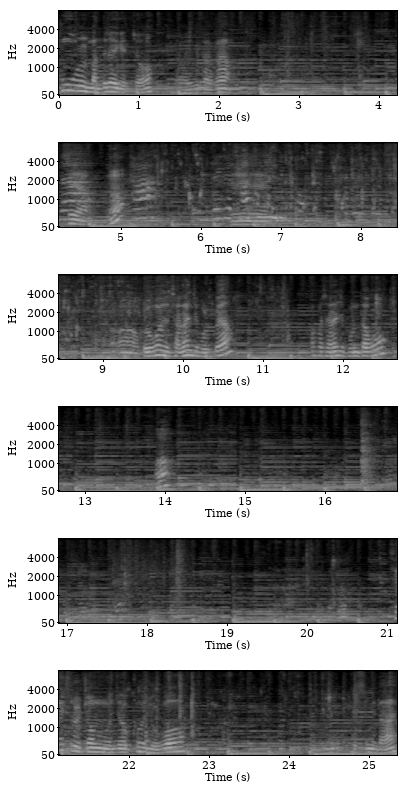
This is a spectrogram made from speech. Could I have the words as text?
국물을 만들어야겠죠. 자, 여기다가 그냥 어? 다 내가 예. 다 거. 어, 그거는 잘하는지 볼 거야? 아빠 잘하는지 본다고? 어? 생수를 좀 먼저 부어주고 됐습니다.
